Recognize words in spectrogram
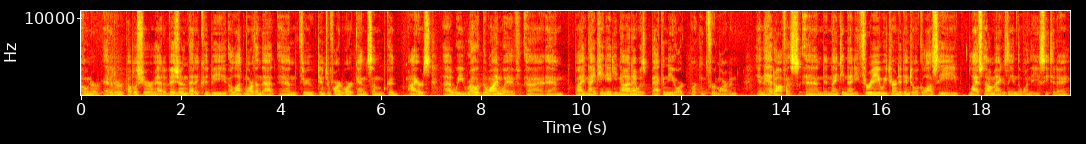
owner, editor, publisher, had a vision that it could be a lot more than that. And through dint of hard work and some good hires, uh, we rode the wine wave. Uh, and by 1989, I was back in New York working for Marvin in the head office. And in 1993, we turned it into a glossy lifestyle magazine, the one that you see today.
